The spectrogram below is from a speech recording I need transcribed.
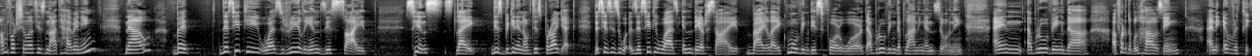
unfortunately, it's not happening now. But the city was really in this side since like this beginning of this project. The city, the city was in their side by like moving this forward, approving the planning and zoning, and approving the affordable housing and everything.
